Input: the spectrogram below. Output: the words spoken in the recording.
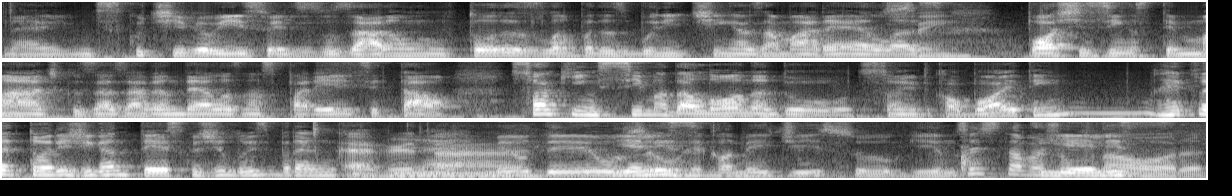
né? Indiscutível isso. Eles usaram todas as lâmpadas bonitinhas, amarelas, Sim. Postezinhos temáticos, as arandelas nas paredes e tal. Só que em cima da lona do, sonho do cowboy tem refletores gigantescos de luz branca. É verdade. Meu Deus, E eles- eu reclamei disso, Gui. Eu não sei se tava E junto eles- na hora.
